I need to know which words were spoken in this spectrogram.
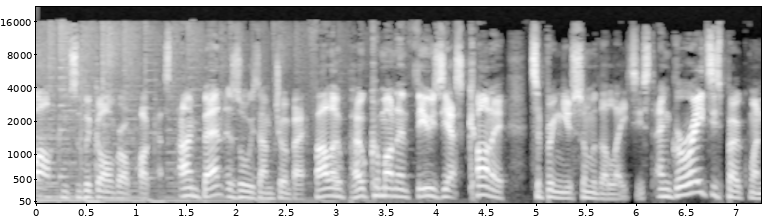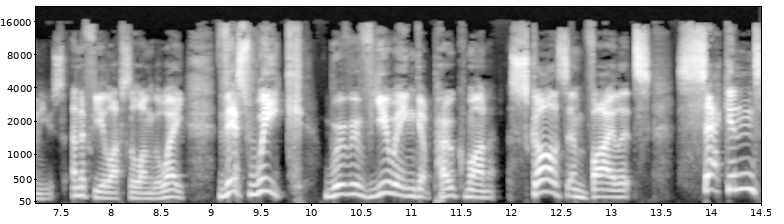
welcome to the Goldenrod Podcast. I'm Ben. As always, I'm joined by fellow Pokemon enthusiast Conor to bring you some of the latest and greatest Pokemon news and a few laughs along the way. This week, we're reviewing Pokemon Scarlet and Violet's second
